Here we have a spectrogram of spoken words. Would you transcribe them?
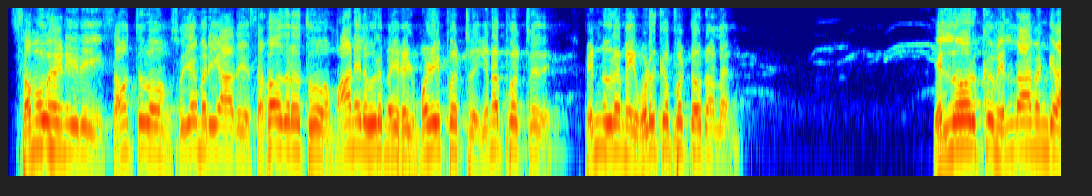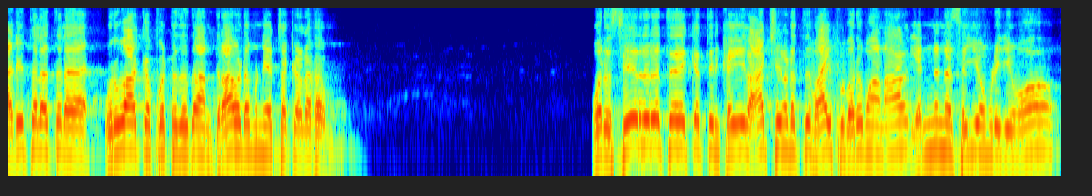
சமூக நீதி சமத்துவம் சுயமரியாதை சகோதரத்துவம் மாநில உரிமைகள் மொழிப்பற்று இனப்பற்று பெண் உரிமை ஒடுக்கப்பட்டோர் நலன். எல்லோருக்கும் எல்லாம் என்கிற அடித்தளத்தில் உருவாக்கப்பட்டதுதான் திராவிட முன்னேற்ற கழகம். ஒரு சீர்திருத்த இயக்கத்தின் கையில் ஆட்சி நடத்த வாய்ப்பு வருமானால் என்னென்ன செய்ய முடியுமோ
